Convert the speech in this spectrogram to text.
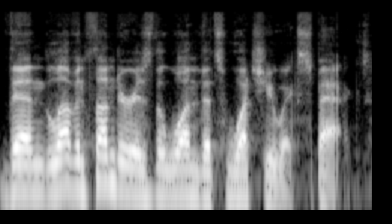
then Love and Thunder is the one that's what you expect.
